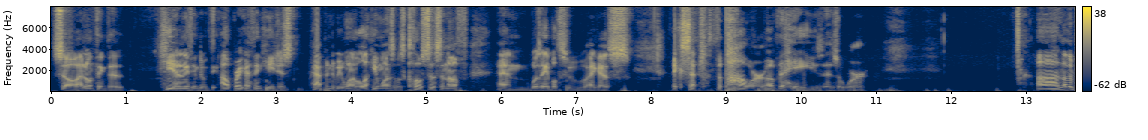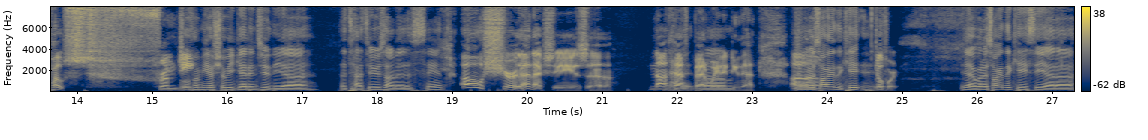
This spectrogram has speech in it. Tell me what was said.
So I don't think that he had anything to do with the outbreak. I think he just happened to be one of the lucky ones that was closest enough and was able to, I guess, accept the power of the haze, as it were. Uh, another post from G. Well, from here, should we get into the uh the tattoos on his hand? oh, sure, that actually is uh, Not half Right, bad way to um, do that. Yeah, when I was Um, talking to K- go for it. Yeah, when I was talking to Casey at uh,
